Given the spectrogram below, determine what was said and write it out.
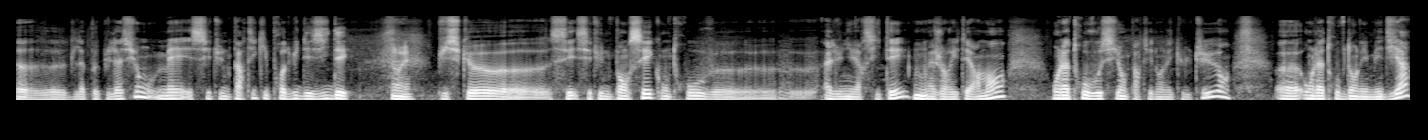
euh, de la population, mais c'est une partie qui produit des idées, Puisque euh, c'est une pensée qu'on trouve euh, à l'université Mm. majoritairement, on la trouve aussi en partie dans les cultures, euh, on la trouve dans les médias.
